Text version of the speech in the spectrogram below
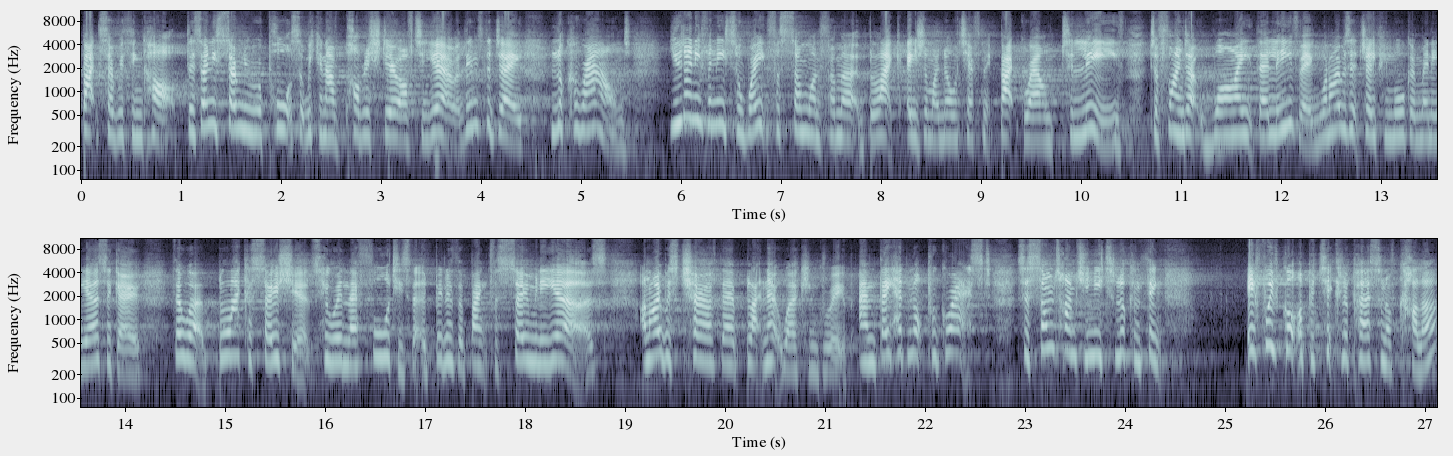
backs everything up. There's only so many reports that we can have published year after year. At the end of the day, look around. You don't even need to wait for someone from a black, Asian, minority ethnic background to leave to find out why they're leaving. When I was at JP Morgan many years ago, there were black associates who were in their 40s that had been with the bank for so many years, and I was chair of their black networking group, and they had not progressed. So sometimes you need to look and think, if we've got a particular person of color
